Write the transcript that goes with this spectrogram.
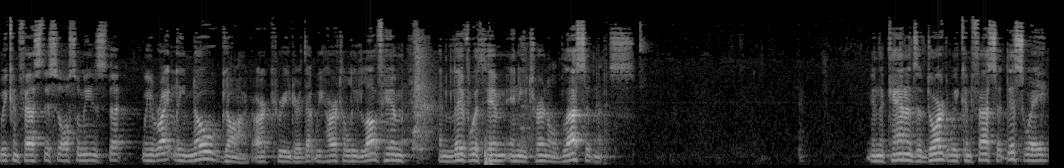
we confess this also means that we rightly know God, our Creator, that we heartily love Him and live with Him in eternal blessedness. In the canons of Dort, we confess it this way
